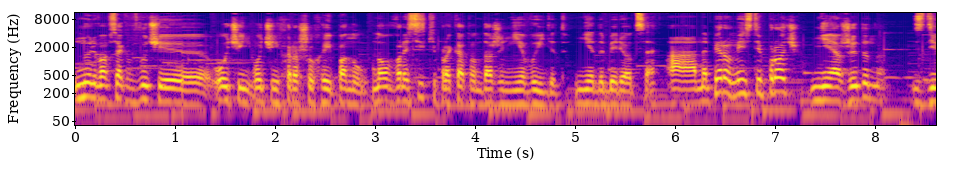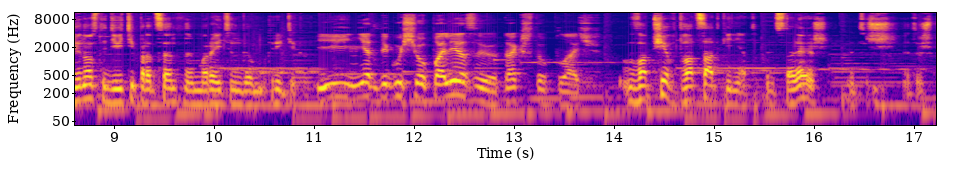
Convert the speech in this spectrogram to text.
Ну или, во всяком случае, очень-очень хорошо хайпанул. Но в российский прокат он даже не выйдет, не доберется. А на первом месте «Прочь» неожиданно, с 99% рейтингом критиков. И нет «Бегущего по лезвию», так что плачь. Вообще в двадцатке нет, представляешь? Это ж, это ж,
